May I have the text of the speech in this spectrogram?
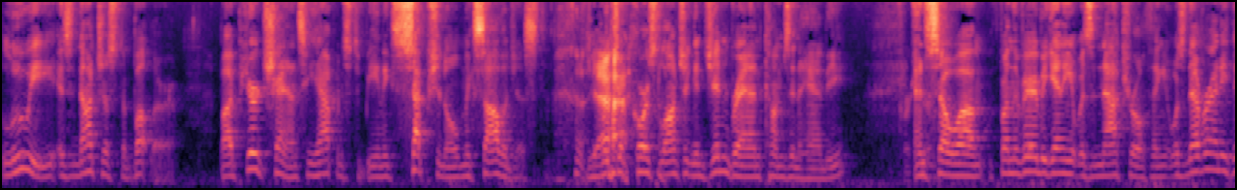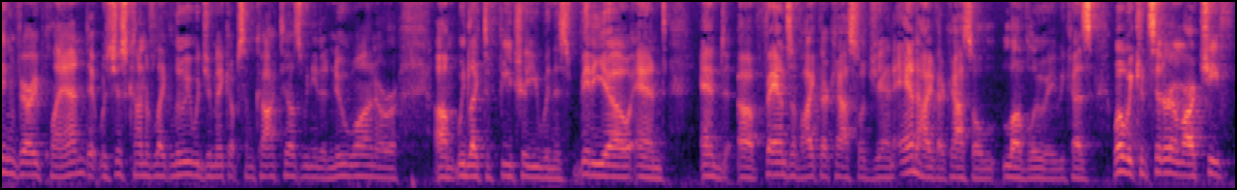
Louis is not just a butler. By pure chance, he happens to be an exceptional mixologist. Yeah. Which, of course, launching a gin brand comes in handy. And so, um, from the very beginning, it was a natural thing. It was never anything very planned. It was just kind of like, Louis, would you make up some cocktails? We need a new one, or um, we'd like to feature you in this video. And and uh, fans of Highclere Castle Gin and Highclere Castle love Louis because, well, we consider him our chief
